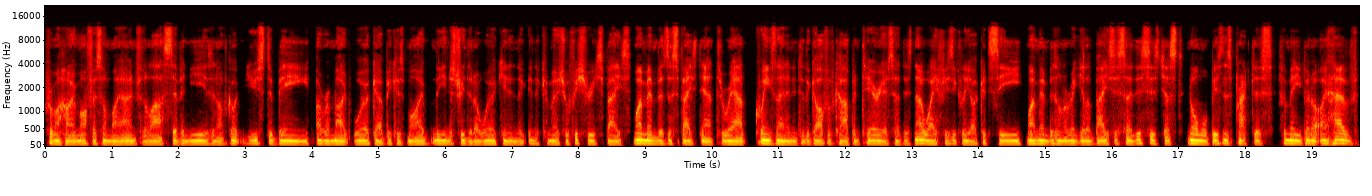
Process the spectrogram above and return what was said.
from a home office on my own for the last seven years and I've got used to being a remote worker because my the industry that I work in in the in the commercial fishery space, my members are spaced out throughout Queensland and into the Gulf of Carpentaria. So there's no way physically I could see my members on a regular basis. So this is just normal business practice for me. But I have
